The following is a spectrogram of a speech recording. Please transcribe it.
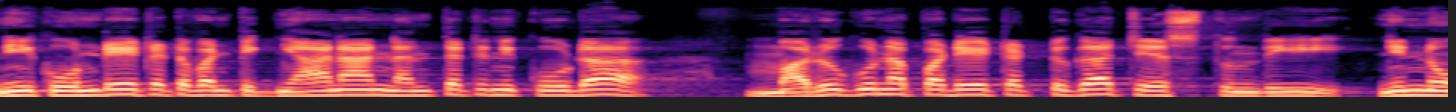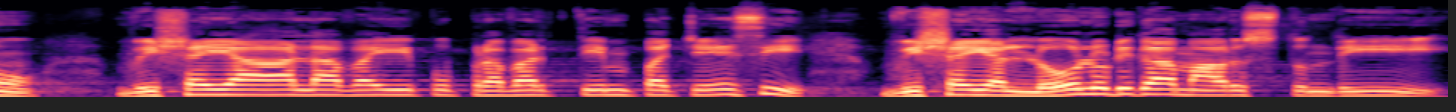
నీకు ఉండేటటువంటి జ్ఞానాన్నంతటిని కూడా మరుగున పడేటట్టుగా చేస్తుంది. నిన్ను విషయాల వైపు ప్రవర్తింపచేసి విషయలోలుడిగా మారుస్తుంది.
